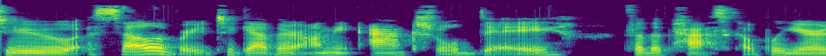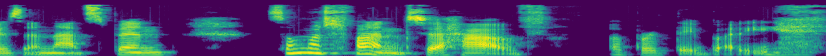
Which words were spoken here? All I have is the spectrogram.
to celebrate together on the actual day for the past couple years. And that's been so much fun to have a birthday buddy.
